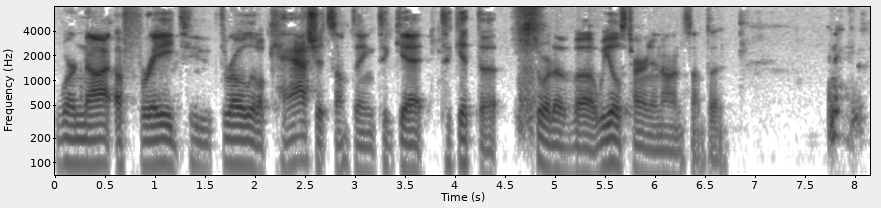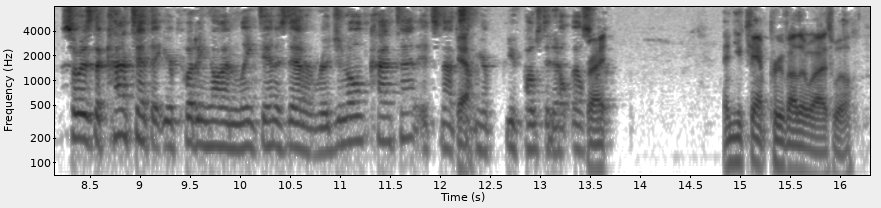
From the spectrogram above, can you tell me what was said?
we're not afraid to throw a little cash at something to get to get the sort of uh, wheels turning on something so is the content that you're putting on LinkedIn is that original content? It's not yeah. something you're, you've posted elsewhere, right? And you can't prove otherwise, Will.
